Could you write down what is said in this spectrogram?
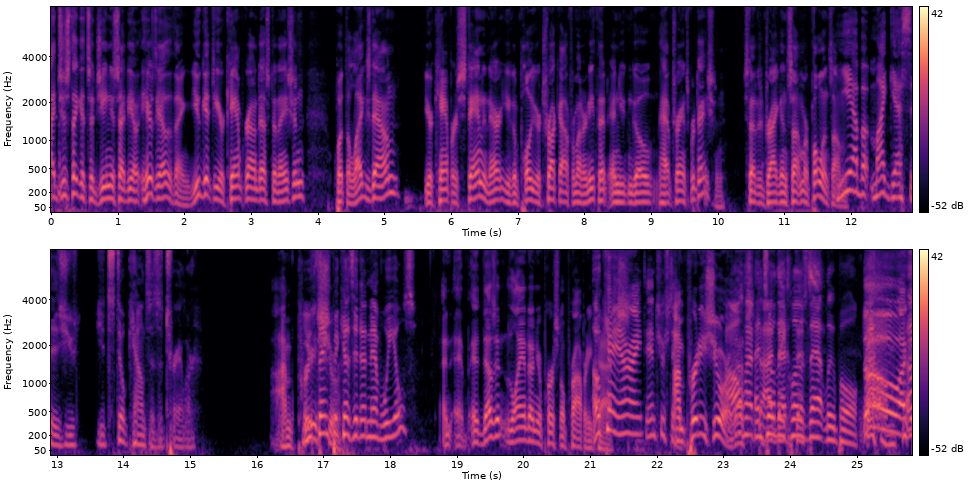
I just think it's a genius idea. Here's the other thing: you get to your campground destination, put the legs down, your camper's standing there. You can pull your truck out from underneath it, and you can go have transportation instead of dragging something or pulling something. Yeah, but my guess is you it still counts as a trailer. I'm pretty you think sure because it doesn't have wheels? And it- it doesn't land on your personal property tax. Okay, all right, interesting. I'm pretty sure. I'll have to- Until I- they that- close that loophole. Oh, I just,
